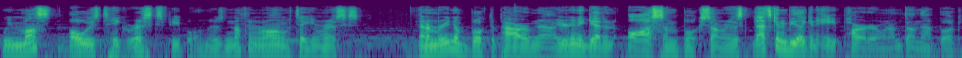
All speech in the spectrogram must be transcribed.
We must always take risks, people. There's nothing wrong with taking risks. And I'm reading a book, The Power of Now. You're going to get an awesome book summary. That's going to be like an eight parter when I'm done that book.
